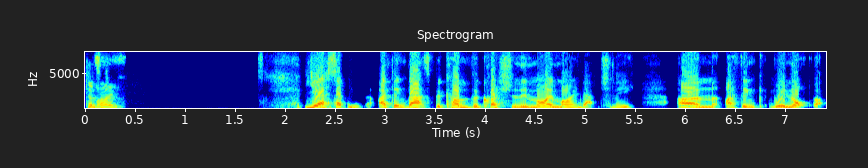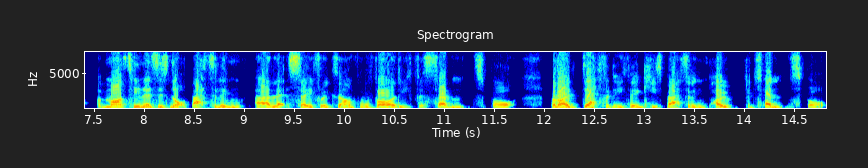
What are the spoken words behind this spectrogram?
Can I? Yes, I think I think that's become the question in my mind. Actually, um, I think we're not Martinez is not battling. Uh, let's say, for example, Vardy for seventh spot, but I definitely think he's battling Pope for tenth spot.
